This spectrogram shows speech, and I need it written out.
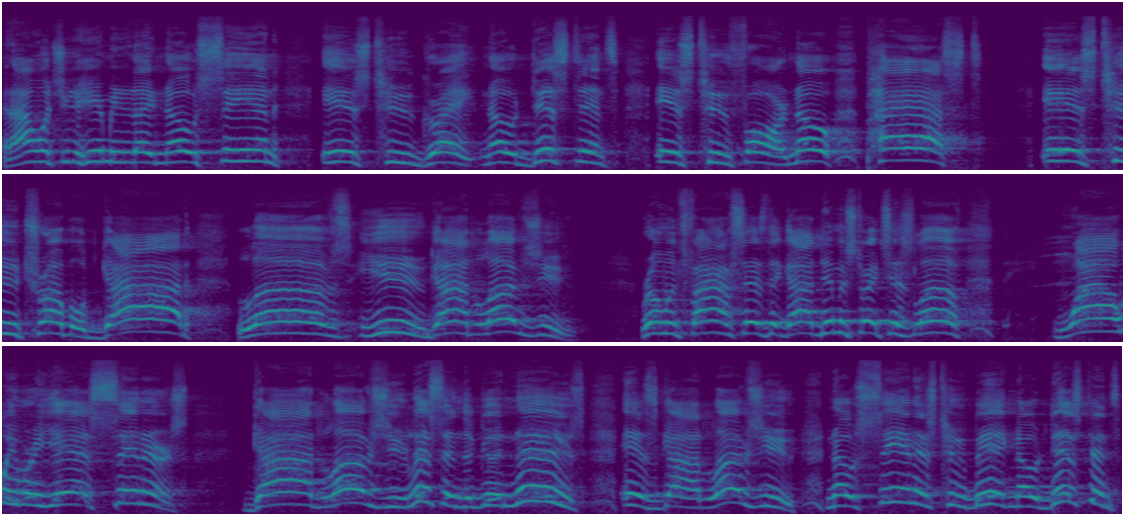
And I want you to hear me today. No sin is too great. No distance is too far. No past is too troubled. God loves you. God loves you. Romans 5 says that God demonstrates his love while we were yet sinners. God loves you. Listen, the good news is God loves you. No sin is too big, no distance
